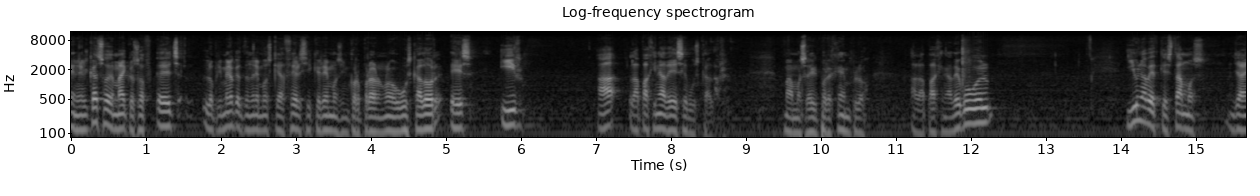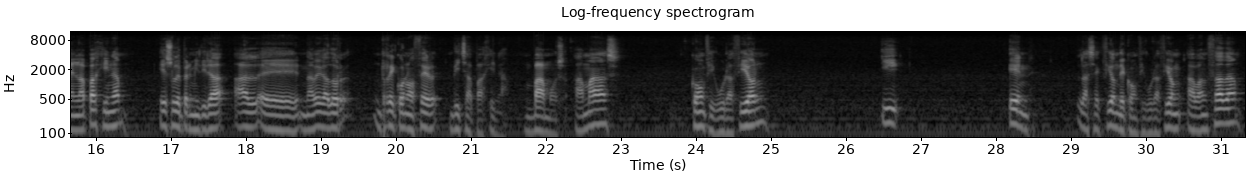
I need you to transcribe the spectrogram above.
En el caso de Microsoft Edge, lo primero que tendremos que hacer si queremos incorporar un nuevo buscador es ir a la página de ese buscador. Vamos a ir, por ejemplo, a la página de Google y una vez que estamos ya en la página, eso le permitirá al eh, navegador reconocer dicha página. Vamos a más, configuración y en la sección de configuración avanzada,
